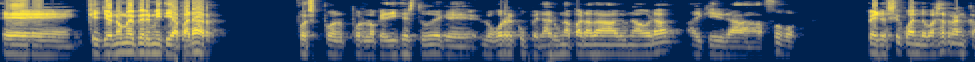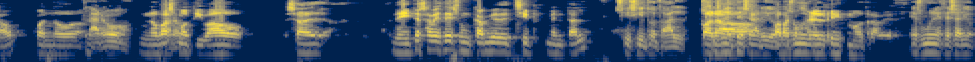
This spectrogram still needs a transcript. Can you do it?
eh, que yo no me permitía parar. Pues por, por lo que dices tú de que luego recuperar una parada de una hora hay que ir a fuego. Pero es que cuando vas atrancado, cuando Claro. no vas claro. motivado, o sea, necesitas a veces un cambio de chip mental Sí, sí, total. para, es necesario. para es muy- coger el ritmo otra vez. es muy necesario.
